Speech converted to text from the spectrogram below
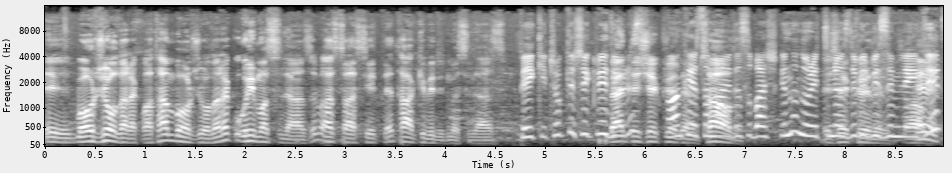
e, borcu olarak, vatan borcu olarak uyması lazım. Hassasiyetle takip edilmesi lazım. Peki çok teşekkür ediyoruz. teşekkür Ankara ederim. Sağ Sanayi. Odası Başkanı Nurettin Teşekkür Özdemir ederim. Sağ bizimleydi. olun. Evet.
